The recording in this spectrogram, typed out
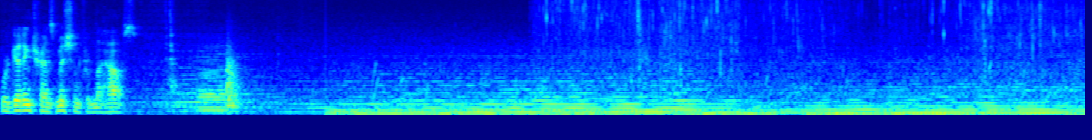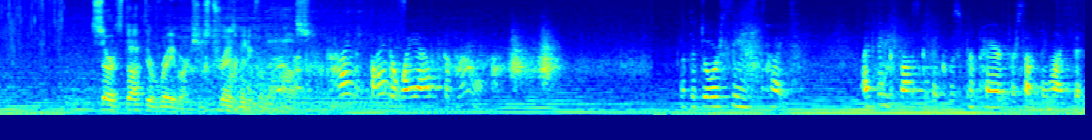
we're getting transmission from the house. Sir, it's Dr. Rayburn. She's transmitting from the house. Trying to find a way out of the room. But the door seems tight. I think Boscovich was prepared for something like this.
